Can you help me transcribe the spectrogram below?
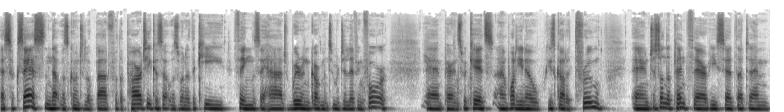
a success and that was going to look bad for the party because that was one of the key things they had. We're in government and we're delivering for um, parents with kids. And what do you know? He's got it through. Um, just on the plinth there, he said that um,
